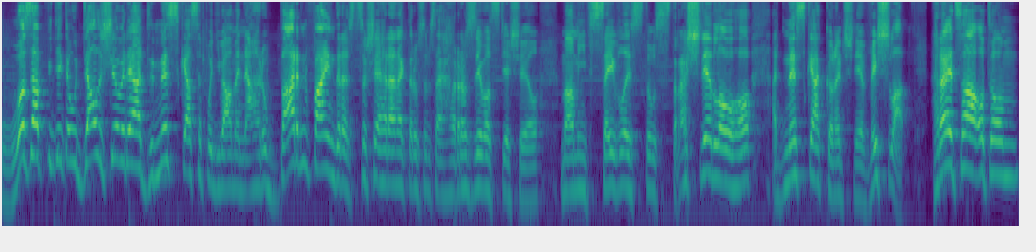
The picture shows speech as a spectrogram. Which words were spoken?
What's up, vítejte u dalšího videa, dneska se podíváme na hru Barn Finders, což je hra, na kterou jsem se hrozně moc těšil. Mám ji v save listu strašně dlouho a dneska konečně vyšla. Hra je celá o tom,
